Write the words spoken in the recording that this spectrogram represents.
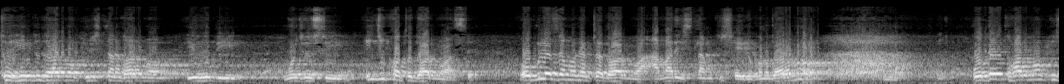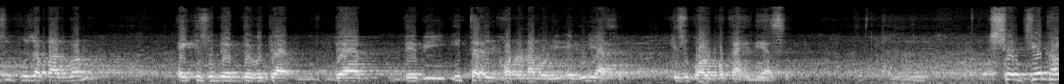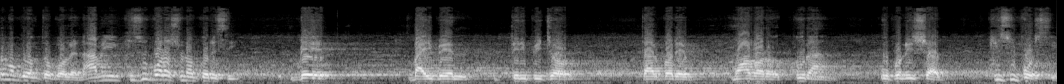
তো হিন্দু ধর্ম, খ্রিস্টান ধর্ম, ইহুদি, মজুসি, এই যে কত ধর্ম আছে, ওগুলো যেমন একটা ধর্ম, আমার ইসলাম কি সেই রকম ধর্ম। ওদের ধর্ম কিছু পূজা পার্বণ, এই কিছু দেব দেবতা দেব দেবী ইত্যাদির ঘটনাবলী এগুলি আছে। কিছু গল্প কাহিনী আছে। সে যে ধর্মগ্রন্থ বলেন, আমি কিছু পড়াশোনা করেছি। বেদ, বাইবেল, ত্রিপিটক, তারপরে মহাভারত পুরাণ উপনিষদ, কিছু পড়ছি।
